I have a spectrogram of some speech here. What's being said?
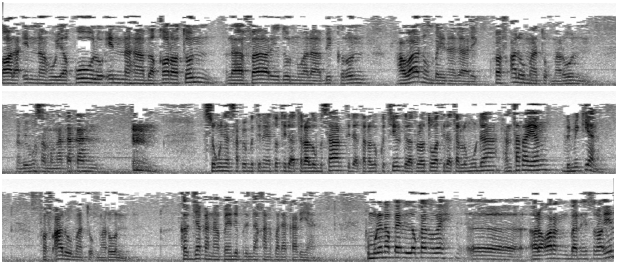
qala innahu yaqulu innaha baqaratun la faridun wala bikrun awanun baina dzalik faf'alu ma tu'marun. Nabi Musa mengatakan Sungguhnya sapi betina itu tidak terlalu besar, tidak terlalu kecil, tidak terlalu tua, tidak terlalu muda, antara yang demikian. Faf'alu ma tu'marun. Kerjakan apa yang diperintahkan kepada kalian. Kemudian apa yang dilakukan oleh orang-orang uh, Bani Israel?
